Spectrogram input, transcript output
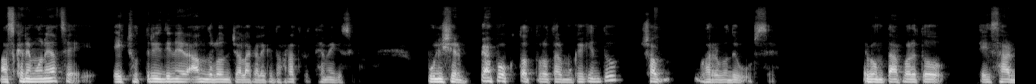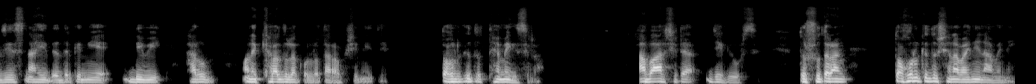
মাঝখানে মনে আছে, এই ছত্রিশ দিনের আন্দোলন চলাকালে কিন্তু হঠাৎ করে থেমে গেছিল। পুলিশের ব্যাপক তৎপরতার মুখে কিন্তু সব ঘরের মধ্যে উঠছে। এবং তারপরে তো এই সার্জিস নাহিদ এদেরকে নিয়ে ডিবি হারুন অনেক খেলাধুলা করল তার অফিসে নিয়ে তখন কিন্তু থেমে গেছিল। আবার সেটা জেগে উঠছে। তো সুতরাং তখন কিন্তু সেনাবাহিনী নামেনি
